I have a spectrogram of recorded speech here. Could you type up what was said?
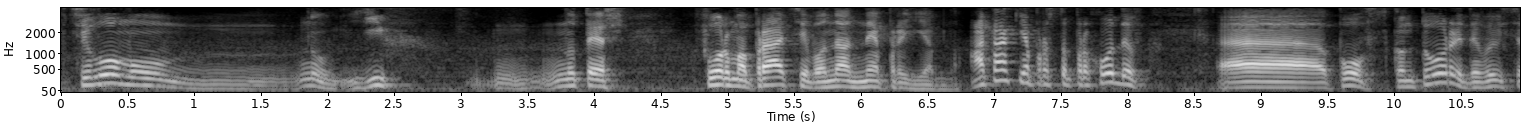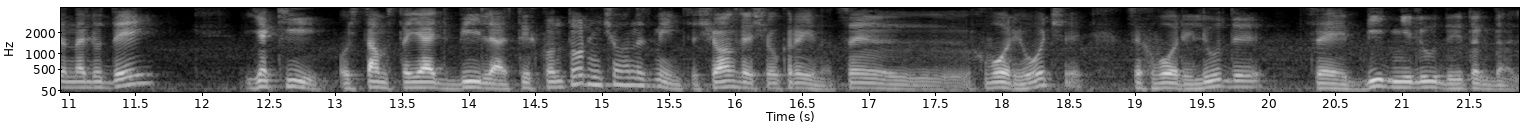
в цілому ну, їх ну, теж форма праці вона неприємна. А так я просто проходив е, повз контори, дивився на людей, які ось там стоять біля тих контор, нічого не зміниться. Що Англія, що Україна. Це е, хворі очі, це хворі люди, це бідні люди і так далі.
